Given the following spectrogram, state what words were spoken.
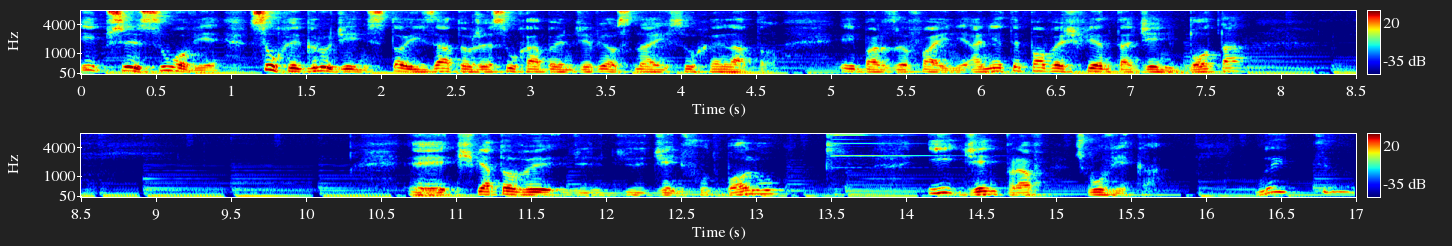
I przysłowie suchy grudzień stoi za to, że sucha będzie wiosna i suche lato. I bardzo fajnie. A nietypowe święta Dzień Bota, y, Światowy Dzi- Dzień Futbolu i Dzień Praw Człowieka. No i tym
